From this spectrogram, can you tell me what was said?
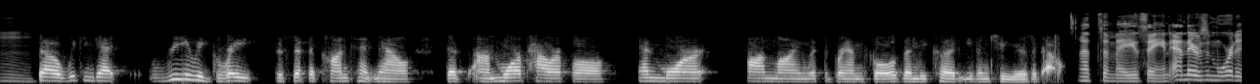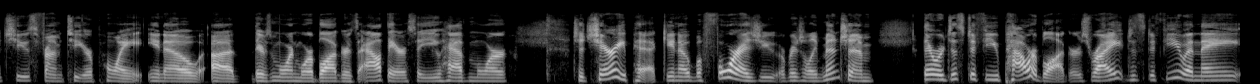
Mm. So we can get really great specific content now that's um, more powerful and more online with the brand's goals than we could even two years ago. That's amazing. And there's more to choose from, to your point. You know, uh, there's more and more bloggers out there, so you have more to cherry pick. You know, before, as you originally mentioned, there were just a few power bloggers, right? Just a few, and they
